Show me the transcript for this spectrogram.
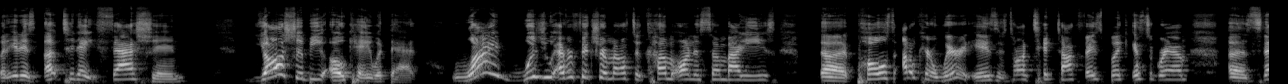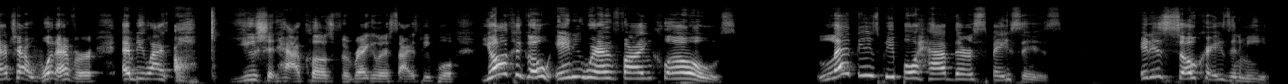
but it is up to date fashion, y'all should be okay with that. Why would you ever fix your mouth to come onto somebody's uh, post. I don't care where it is. It's on TikTok, Facebook, Instagram, uh, Snapchat, whatever, and be like, oh, you should have clothes for regular size people. Y'all could go anywhere and find clothes. Let these people have their spaces. It is so crazy to me.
